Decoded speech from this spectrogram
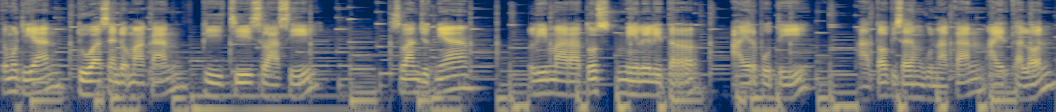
Kemudian 2 sendok makan biji selasi. Selanjutnya 500 ml air putih atau bisa menggunakan air galon.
